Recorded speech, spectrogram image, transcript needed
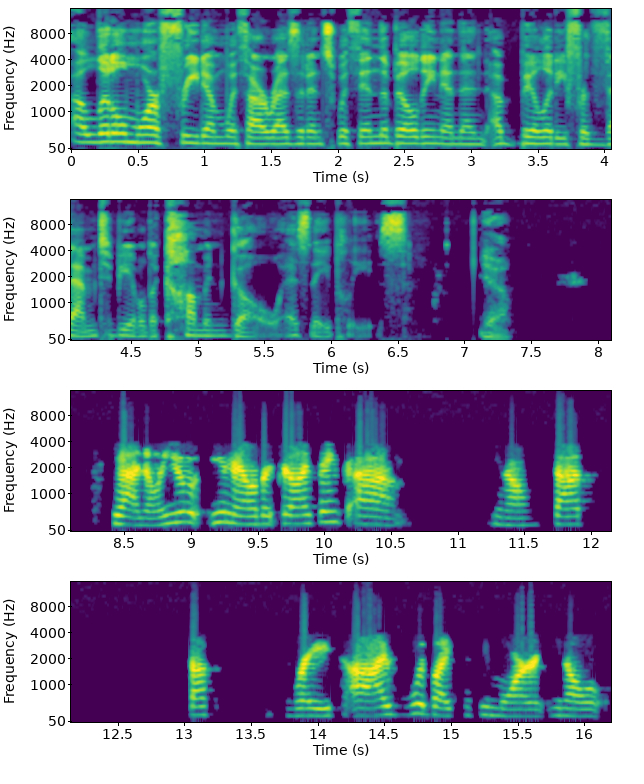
a little more freedom with our residents within the building and then ability for them to be able to come and go as they please. Yeah. Yeah, no, you you nailed it, Jill. I think um, you know that's that's great. I would like to see more. You know,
